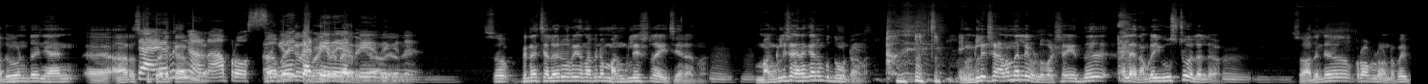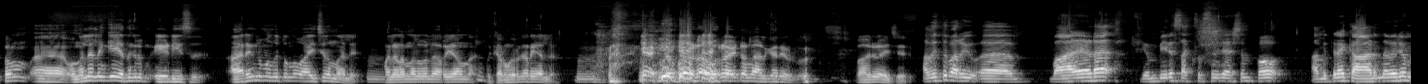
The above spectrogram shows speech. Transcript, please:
അതുകൊണ്ട് ഞാൻ ആ റിസ്ക് എടുക്കാറില്ല സോ പിന്നെ ചിലർ പറയുന്ന എന്നാ പിന്നെ മംഗ്ലീഷിൽ അയച്ചു തരാന്ന്. മംഗ്ലീഷ് അതിനേക്കാളും ബുദ്ധിമുട്ടാണ്. ഇംഗ്ലീഷ് ആണെന്നല്ലേ ഉള്ളൂ. പക്ഷെ ഇത് അല്ലേ നമ്മൾ യൂസ് ടു അല്ലല്ലോ. സോ അതിന്റെ ഒരു പ്രോബ്ലം ഉണ്ട്. അപ്പൊ ഇപ്പം ഒന്നല്ലെങ്കിൽ ഏതെങ്കിലും എ ഡീസ് ആരെങ്കിലും വന്നിട്ടൊന്ന് വായിച്ചു തന്നാൽ മലയാളം നല്ലപോലെ അറിയാവുന്ന മിക്കവാറും പേർക്ക് അറിയാമല്ലോ. അവരായിട്ടുള്ള ആൾക്കാരേ ഉള്ളൂ. അപ്പൊ അവർ വായിച്ചു തരും. അമിത് പറയൂ വാഴയുടെ ഗംഭീര സക്സസിന് ശേഷം ഇപ്പോ അമിത്തിനെ കാണുന്നവരും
